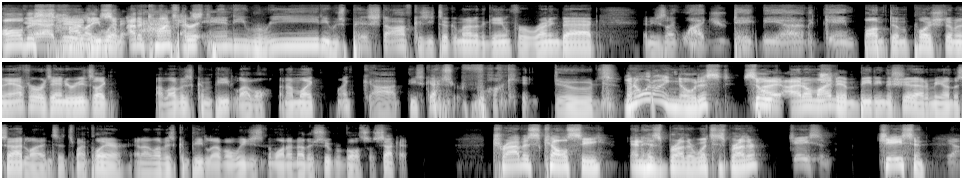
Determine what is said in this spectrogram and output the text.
all this yeah, dude, highlights he went so out of context. Andy Reid, he was pissed off because he took him out of the game for a running back, and he's like, "Why'd you take me out of the game?" Bumped him, pushed him, and afterwards, Andy Reid's like, "I love his compete level," and I'm like, "My God, these guys are fucking dudes." You know what I noticed? So I, I don't mind him beating the shit out of me on the sidelines. It's my player, and I love his compete level. We just won another Super Bowl, so suck it. Travis Kelce and his brother. What's his brother? Jason. Jason Yeah.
